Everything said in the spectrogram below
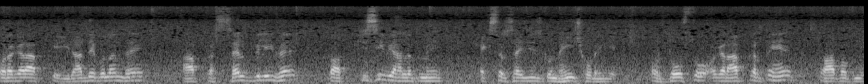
और अगर आपके इरादे बुलंद हैं, आपका सेल्फ बिलीव है तो आप किसी भी हालत में एक्सरसाइजेज को नहीं छोड़ेंगे। और दोस्तों, अगर आप करते हैं तो आप अपने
